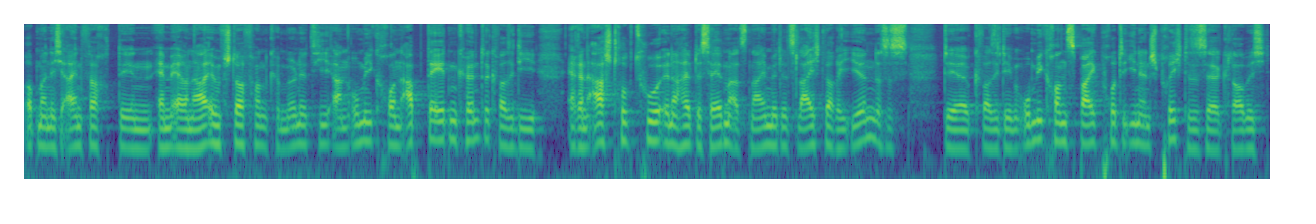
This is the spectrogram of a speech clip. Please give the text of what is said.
ob man nicht einfach den mRNA-Impfstoff von Community an Omikron updaten könnte, quasi die RNA-Struktur innerhalb desselben Arzneimittels leicht variieren. Das ist der quasi dem Omikron-Spike-Protein entspricht. Das ist ja, glaube ich,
